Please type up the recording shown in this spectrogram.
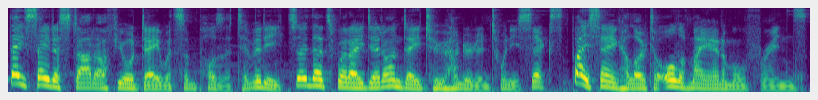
They say to start off your day with some positivity, so that's what I did on day 226, by saying hello to all of my animal friends.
